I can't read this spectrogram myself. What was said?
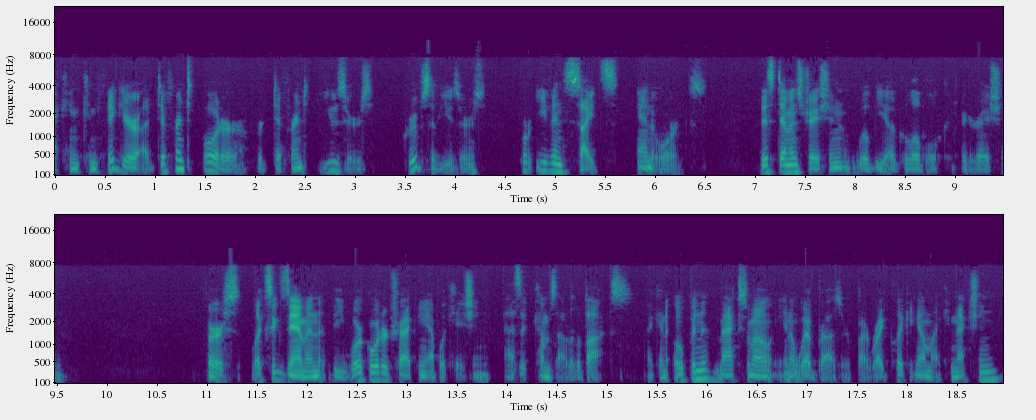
I can configure a different order for different users, groups of users, or even sites and orgs. This demonstration will be a global configuration. First, let's examine the work order tracking application as it comes out of the box. I can open Maximo in a web browser by right-clicking on my connection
